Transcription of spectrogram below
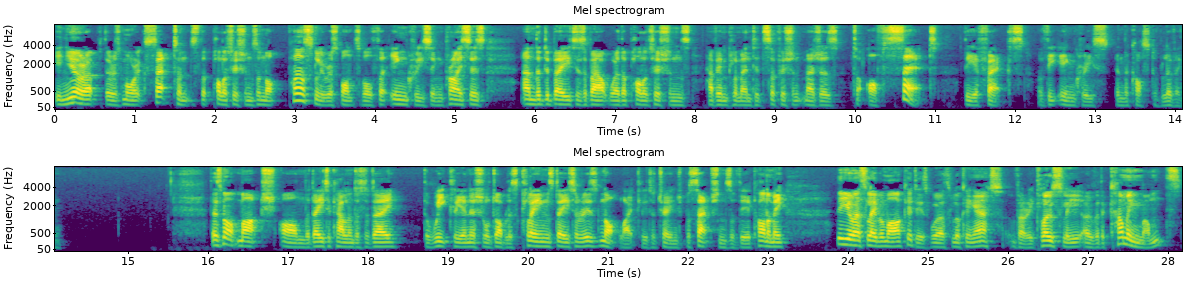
In Europe, there is more acceptance that politicians are not personally responsible for increasing prices, and the debate is about whether politicians have implemented sufficient measures to offset the effects of the increase in the cost of living. There's not much on the data calendar today. The weekly initial jobless claims data is not likely to change perceptions of the economy. The US labour market is worth looking at very closely over the coming months.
